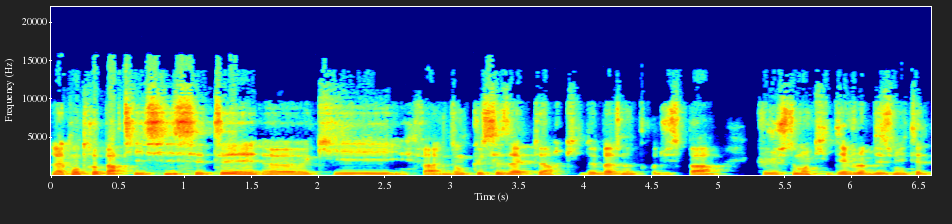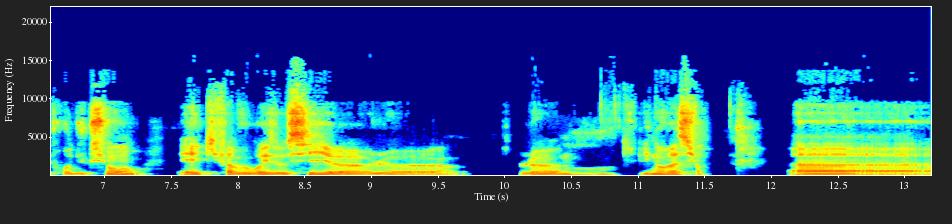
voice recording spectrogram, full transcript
la contrepartie ici, c'était euh, donc que ces acteurs qui de base ne produisent pas, que justement qui développent des unités de production et qui favorisent aussi euh, le l'innovation, euh,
